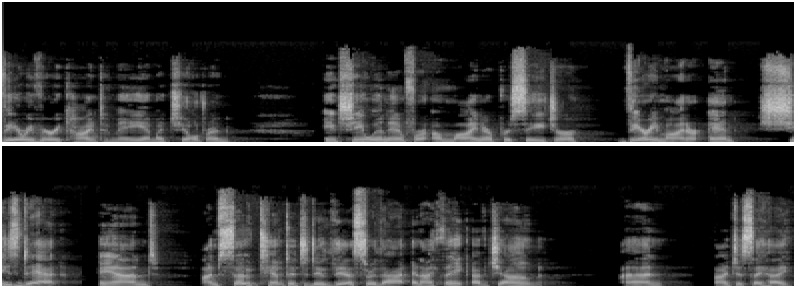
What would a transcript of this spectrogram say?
very very kind to me and my children. And she went in for a minor procedure very minor, and she's dead. And I'm so tempted to do this or that, and I think of Joan. And I just say, hey,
